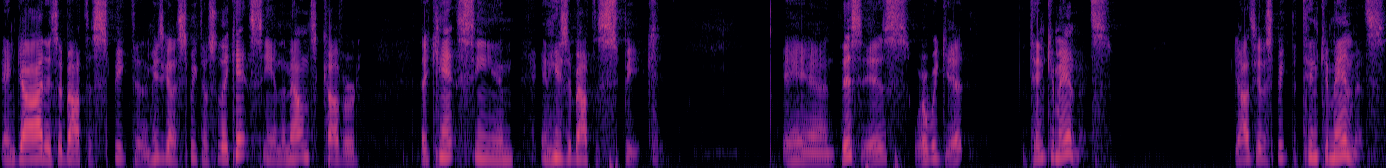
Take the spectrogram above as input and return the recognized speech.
and God is about to speak to them. He's going to speak to them. So they can't see him. The mountain's covered. They can't see him, and he's about to speak. And this is where we get the Ten Commandments. God's going to speak the Ten Commandments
